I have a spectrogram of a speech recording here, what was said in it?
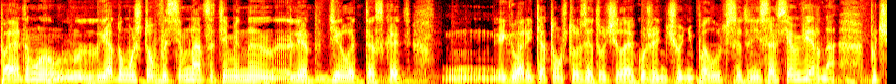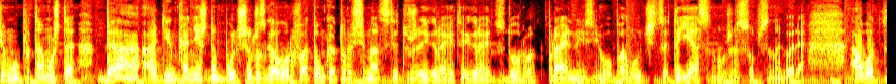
Поэтому я думаю, что в 18 именно лет делать, так сказать, и говорить о том, что из этого человека уже ничего не получится, это не совсем верно. Почему? Потому что, да, один, конечно, больше разговоров о том, который 17 лет уже играет, и играет здорово. Правильно? Из него получится. Это ясно уже, собственно говоря. А вот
